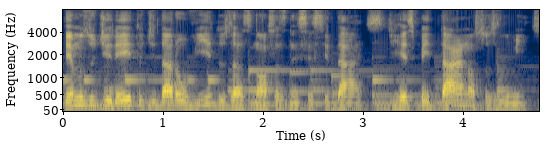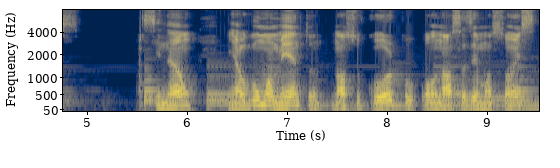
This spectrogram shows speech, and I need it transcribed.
Temos o direito de dar ouvidos às nossas necessidades, de respeitar nossos limites. Senão, em algum momento, nosso corpo ou nossas emoções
